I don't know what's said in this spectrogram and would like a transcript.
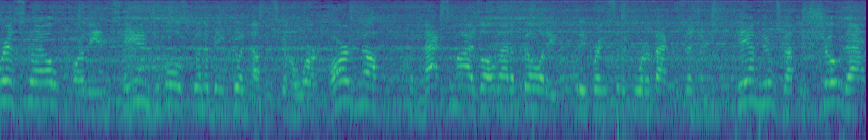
risk, though, are the intangibles going to be good enough? It's going to work hard enough to maximize all that ability that he brings to the quarterback position. Cam Newton's got to show that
